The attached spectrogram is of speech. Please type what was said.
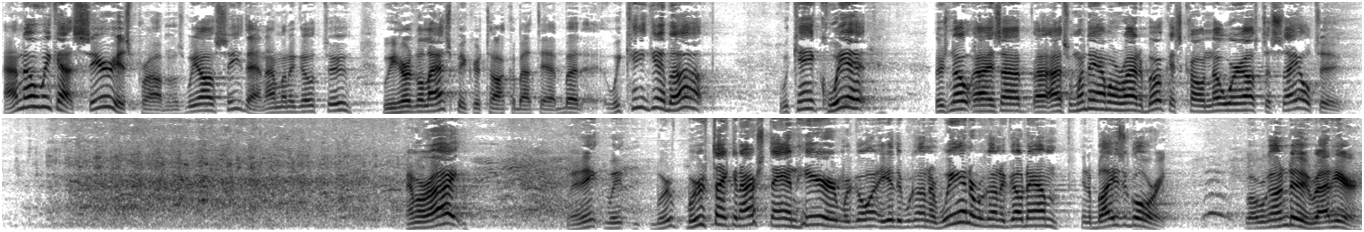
I know we got serious problems. We all see that. And I'm going to go through. We heard the last speaker talk about that. But we can't give up. We can't quit. There's no, as I, I said, one day I'm going to write a book. It's called Nowhere Else to Sail to. Am I right? We, we, we're, we're taking our stand here, and we're going either we're going to win or we're going to go down in a blaze of glory. What we're going to do right here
